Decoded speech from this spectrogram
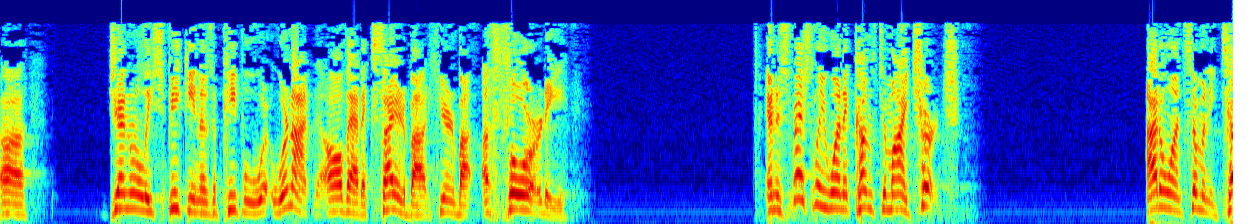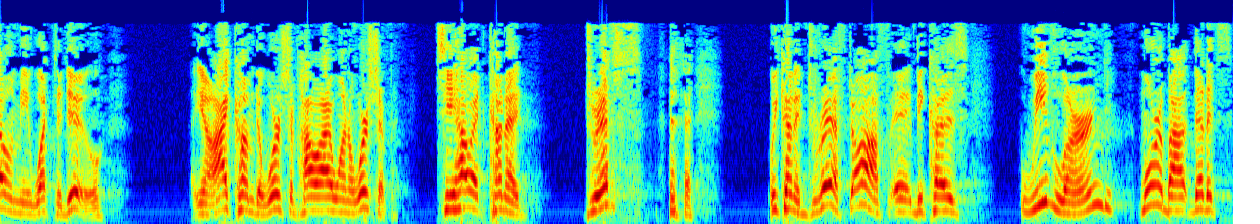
Uh, generally speaking, as a people, we're, we're not all that excited about hearing about authority. And especially when it comes to my church. I don't want somebody telling me what to do. You know, I come to worship how I want to worship. See how it kind of drifts? we kind of drift off eh, because we've learned more about that it's,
